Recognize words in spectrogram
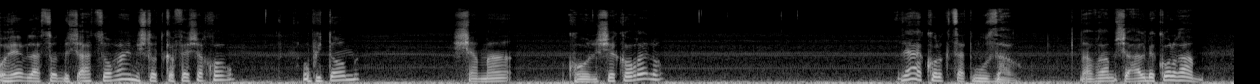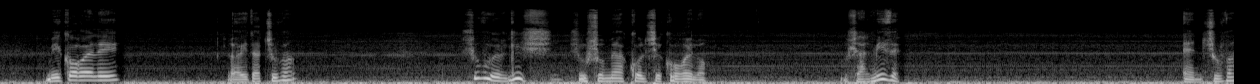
אוהב לעשות בשעת צהריים, לשתות קפה שחור, הוא פתאום שמע קול שקורא לו. זה היה קול קצת מוזר. ואברהם שאל בקול רם, מי קורא לי? לא הייתה תשובה. שוב הוא הרגיש שהוא שומע קול שקורא לו. הוא שאל, מי זה? אין תשובה.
